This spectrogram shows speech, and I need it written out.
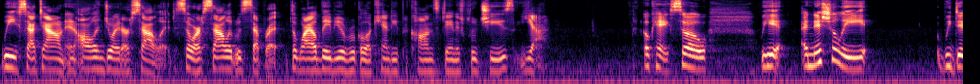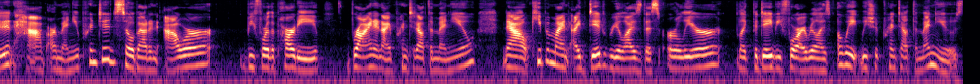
we sat down and all enjoyed our salad. So our salad was separate. The wild baby arugula, candied pecans, Danish blue cheese. Yeah, Okay, so we initially we didn't have our menu printed, so about an hour before the party, Brian and I printed out the menu. Now, keep in mind, I did realize this earlier, like the day before, I realized, oh, wait, we should print out the menus.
